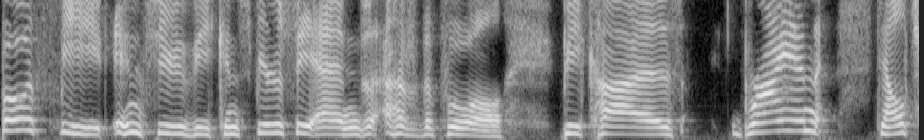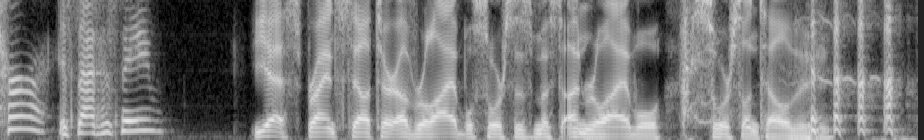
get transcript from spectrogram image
both feet into the conspiracy end of the pool because Brian Stelter, is that his name? Yes, Brian Stelter of Reliable Sources, most unreliable source on television.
